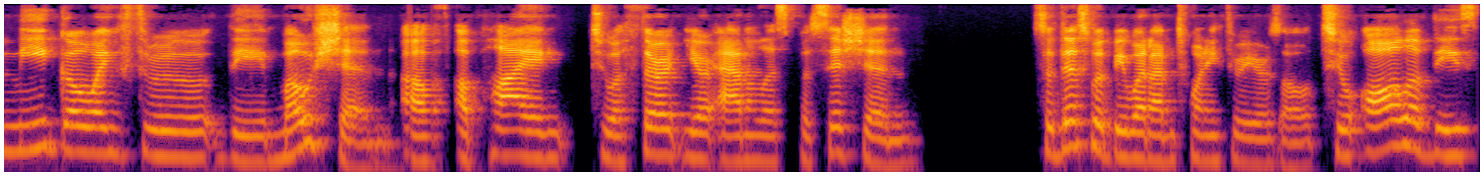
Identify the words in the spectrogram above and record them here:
me going through the motion of applying to a third year analyst position, so this would be when I'm 23 years old, to all of these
